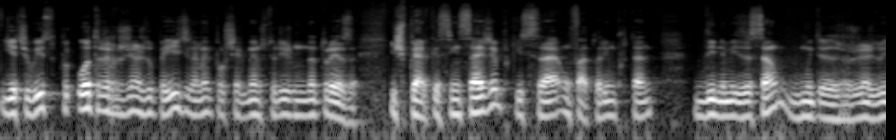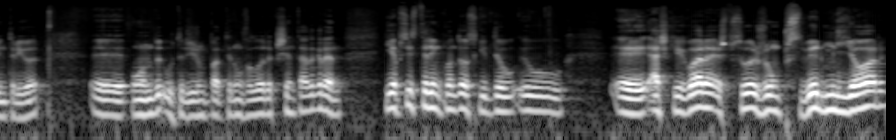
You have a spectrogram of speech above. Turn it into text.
e a distribuir-se por outras regiões do país, geralmente pelos segmentos de turismo de natureza. E espero que assim seja, porque isso será um fator importante de dinamização de muitas regiões do interior, eh, onde o turismo pode ter um valor acrescentado grande. E é preciso ter em conta o seguinte: eu, eu eh, acho que agora as pessoas vão perceber melhor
